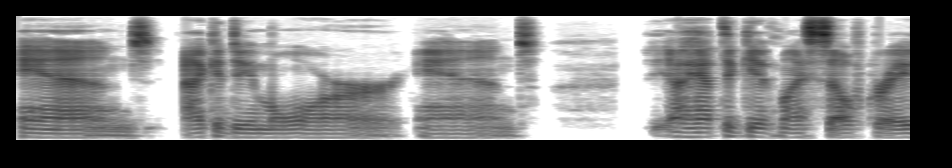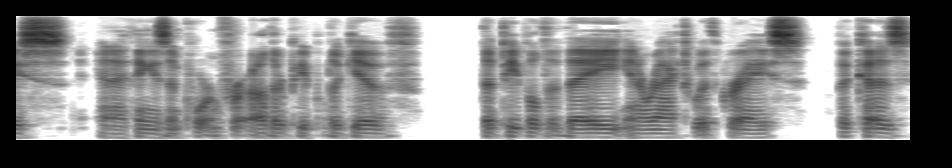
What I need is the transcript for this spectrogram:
and I could do more and I have to give myself grace and I think it's important for other people to give the people that they interact with grace because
